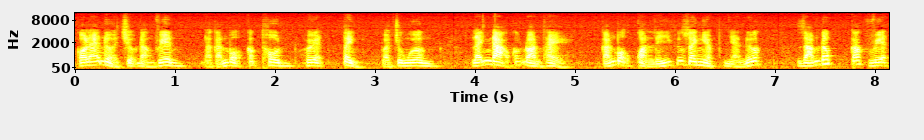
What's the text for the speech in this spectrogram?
có lẽ nửa triệu đảng viên là cán bộ cấp thôn, huyện, tỉnh và trung ương, lãnh đạo các đoàn thể, cán bộ quản lý các doanh nghiệp nhà nước, giám đốc các viện,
